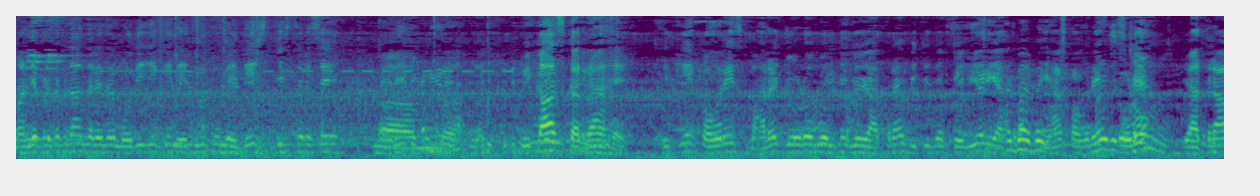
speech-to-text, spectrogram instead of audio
माननीय पंतप्रधान नरेंद्र मोदी जी के नेतृत्व में देश जिस तरह से विकास कर रहा है इसलिए कांग्रेस भारत जोड़ो बोल के जो यात्रा है विच इज़ अ फेलियर यात्रा। यहाँ कांग्रेस छोड़ो यात्रा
